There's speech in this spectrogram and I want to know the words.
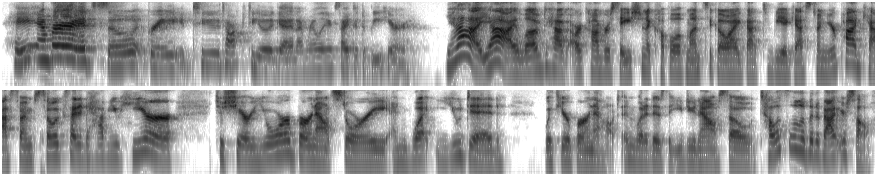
Hey, Amber. It's so great to talk to you again. I'm really excited to be here. Yeah, yeah. I loved have our conversation a couple of months ago. I got to be a guest on your podcast. So I'm so excited to have you here to share your burnout story and what you did with your burnout and what it is that you do now. So tell us a little bit about yourself.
